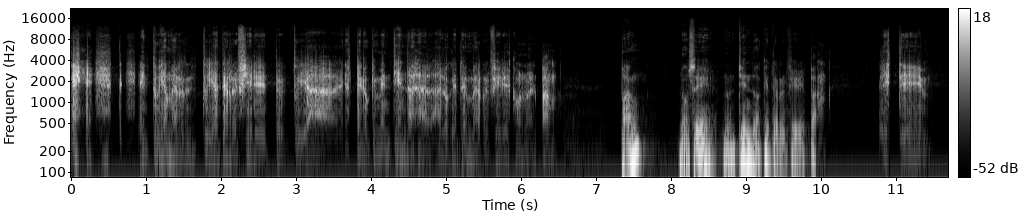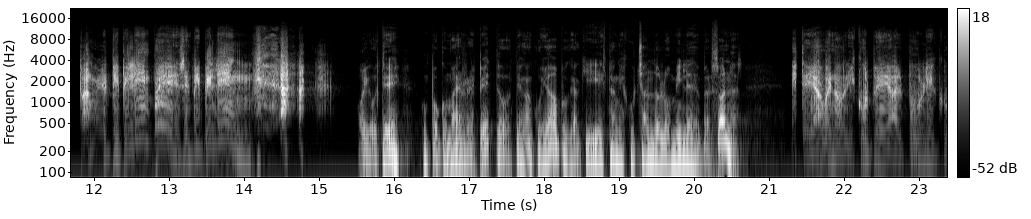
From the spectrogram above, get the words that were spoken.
eh, tú, ya me, tú ya te refieres, tú, ya espero que me entiendas a, lo que te me refieres con el pan. ¿Pan? No sé, no entiendo a qué te refieres, pan. Este, pues, el pipilín. Oiga usted, un poco más de respeto, tenga cuidado porque aquí están escuchando los miles de personas. Este, ya bueno, disculpe al público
